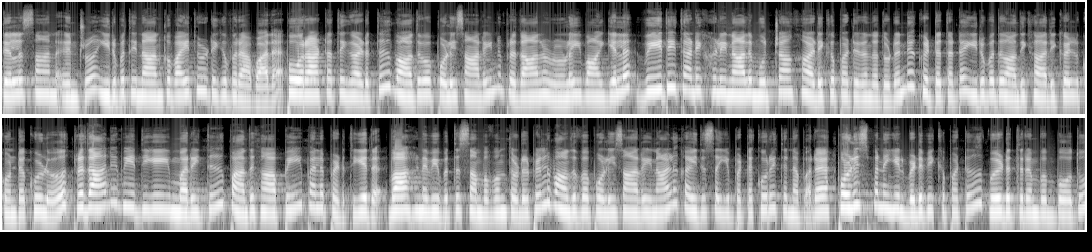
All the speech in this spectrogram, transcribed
டெலிசான் என்ற இருபத்தி நான்கு வயதுடையவர் ஆவார். போராட்டத்தை அடுத்து வாதுவ போலீசாரின் பிரதான நுழைவாயில் வீதி தடைகளினால் முற்றாக அடைக்கப்பட்டிருந்ததுடன் கிட்டத்தட்ட இருபது அதிகாரிகள் கொண்ட குழு பிரதான வீதியை மறித்து பாதுகாப்பை பலப்படுத்தியது. வாகன விபத்து சம்பவம் தொடர்பில் வாதுவ போலீசாரினால் கைது செய்யப்பட்ட குறித்த நபர் போலீஸ் பணியில் விடுவிக்கப்பட்டு வீடு திரும்பும் போது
